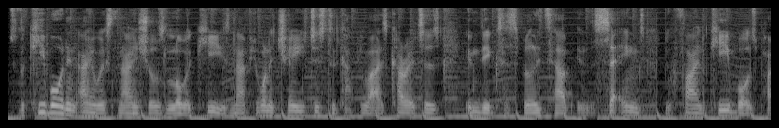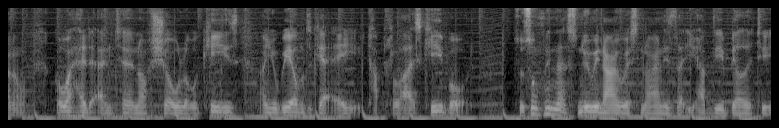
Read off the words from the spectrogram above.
So the keyboard in iOS 9 shows lower keys. Now if you want to change this to capitalized characters in the accessibility tab in the settings, you'll find keyboards panel. Go ahead and turn off show lower keys and you'll be able to get a capitalized keyboard. So something that's new in iOS 9 is that you have the ability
